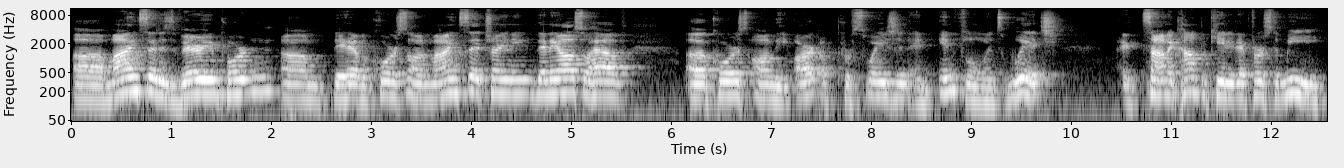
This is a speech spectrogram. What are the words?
Uh, mindset is very important. Um, they have a course on mindset training. Then they also have a course on the art of persuasion and influence, which it sounded complicated at first to me,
